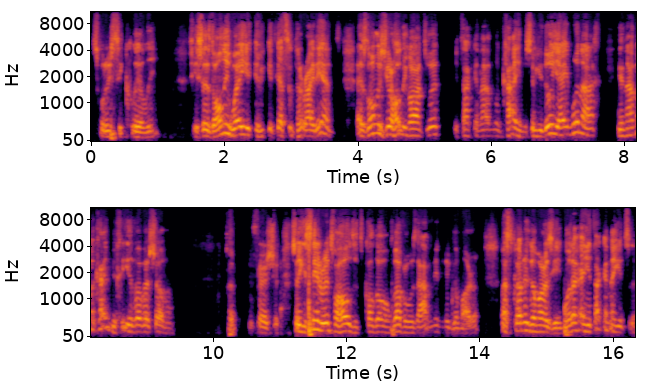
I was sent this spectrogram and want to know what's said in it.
So what do we see clearly? She says the only way it gets into the right hands, as long as you're holding on to it, you're talking Mekayim. So you do Yai Munach, you're not Mekayim, Yechiyav of Hashem. So you see, the Ritva holds it's called Olam Gover was Avmin the Gemara. Maskana Gemara is Yemunach, and you're talking about Yitzhak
